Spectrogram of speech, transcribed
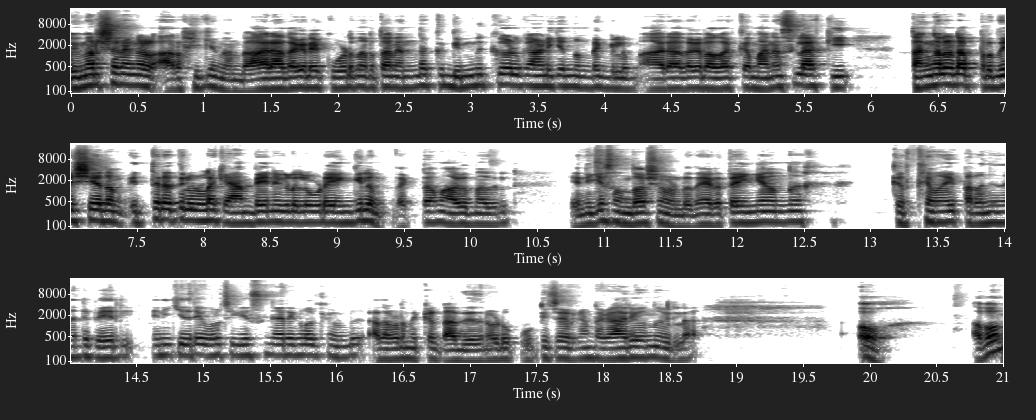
വിമർശനങ്ങൾ അർഹിക്കുന്നുണ്ട്. ആരാധകരെ കൂടെ നിർത്താൻ എന്തൊക്കെ ഗിമ്മിക്കുകൾ കാണിക്കുന്നുണ്ടെങ്കിലും ആരാധകർ അതൊക്കെ മനസ്സിലാക്കി തങ്ങളുടെ പ്രതിഷേധം ഇത്തരത്തിലുള്ള ക്യാമ്പയിനുകളിലൂടെയെങ്കിലും വ്യക്തമാകുന്നതിൽ എനിക്ക് സന്തോഷമുണ്ട്. നേരത്തെ ഇങ്ങനെ ഒന്ന് കൃത്യമായി പറഞ്ഞതിന്റെ പേരിൽ എനിക്കെതിരെ കുറച്ച് കേസും കാര്യങ്ങളൊക്കെ ഉണ്ട്. അതവിടെ നിൽക്കട്ടെ. അത് ഇതിനോട് കൂട്ടിച്ചേർക്കേണ്ട കാര്യമൊന്നുമില്ല. ഓ അപ്പം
